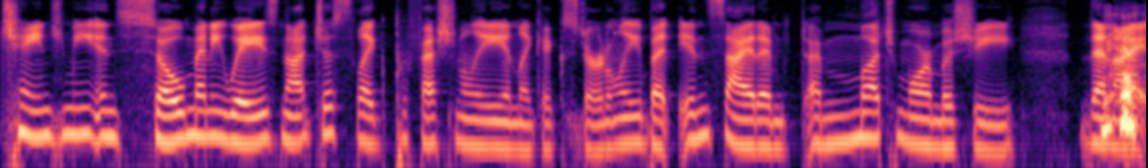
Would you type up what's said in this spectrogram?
changed me in so many ways. Not just like professionally and like externally, but inside, I'm I'm much more mushy than I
